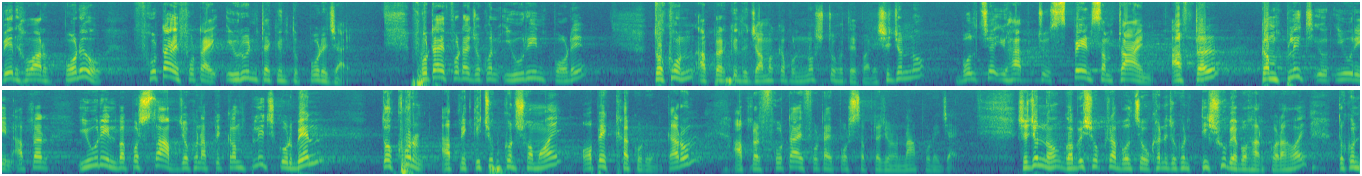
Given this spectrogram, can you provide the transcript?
বের হওয়ার পরেও ফোটায় ফোটায় ইউরিনটা কিন্তু পড়ে যায়। ফোটায় ফোটায় যখন ইউরিন পড়ে, তখন আপনার কিন্তু জামা কাপড় নষ্ট হতে পারে। সেজন্য বলছে you have to spend some time after complete your urine আপনার ইউরিন বা প্রস্রাব যখন আপনি কমপ্লিট করবেন তখন আপনি কিছুক্ষণ সময় অপেক্ষা করুন। কারণ আপনার ফোটায় ফোটায় প্রস্রাবটা যেন না পড়ে যায়। সেজন্য গবেষকরা বলছে, ওখানে যখন টিস্যু ব্যবহার করা হয়, তখন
